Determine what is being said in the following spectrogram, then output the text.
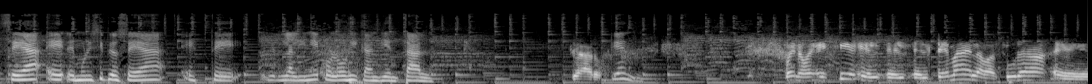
sea eh, el municipio sea este la línea ecológica ambiental, claro. ¿entiendes? Bueno, es que el, el, el tema de la basura... Eh,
